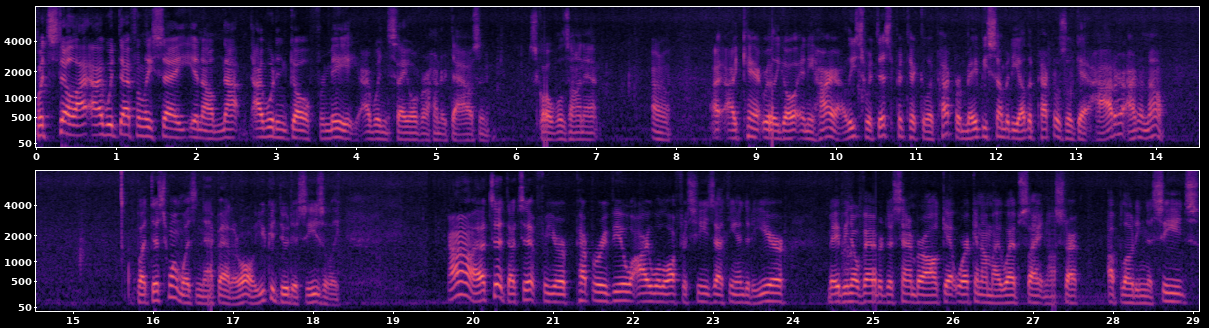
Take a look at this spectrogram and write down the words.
but still, I, I would definitely say, you know, not. I wouldn't go for me. I wouldn't say over a hundred thousand Scovilles on that. I don't know. I, I can't really go any higher. At least with this particular pepper. Maybe some of the other peppers will get hotter. I don't know. But this one wasn't that bad at all. You could do this easily. Ah, that's it. That's it for your pepper review. I will offer seeds at the end of the year. Maybe November, December, I'll get working on my website and I'll start uploading the seeds.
